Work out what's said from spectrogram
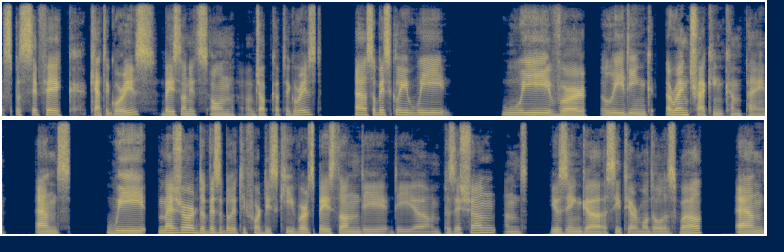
specific categories based on its own uh, job categories. Uh, so basically, we we were leading a rank tracking campaign, and we measured the visibility for these keywords based on the the um, position and using a CTR model as well. And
